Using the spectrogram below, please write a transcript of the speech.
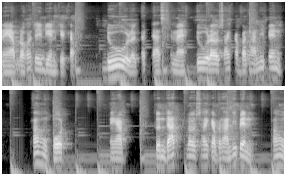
นะครับเราก็จะเรียนเกี่ยวกับ do หรือก็ does ใช่ไหม do เราใช้กับประธานที่เป็นพหูพจน์นะครับส่วน does เราใช้กับประธานที่เป็น พหู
